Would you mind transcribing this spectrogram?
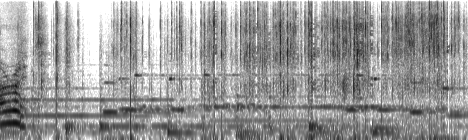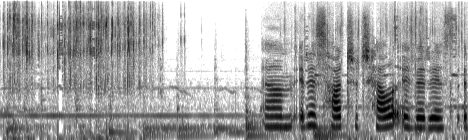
Alright. Um, it is hard to tell if it is a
